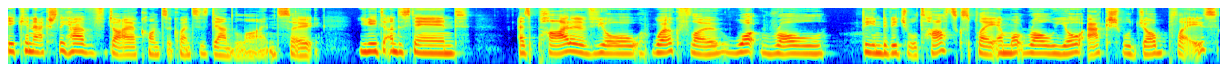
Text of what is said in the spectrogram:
it can actually have dire consequences down the line. So you need to understand, as part of your workflow, what role the individual tasks play and what role your actual job plays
